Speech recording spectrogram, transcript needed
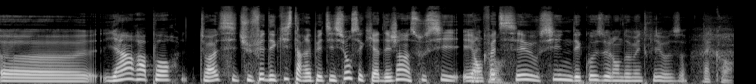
il y a un rapport. Tu vois, si tu fais des kystes à répétition, c'est qu'il y a déjà un souci. Et en fait, c'est aussi une des causes de l'endométriose. D'accord.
